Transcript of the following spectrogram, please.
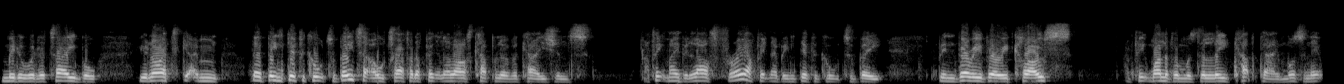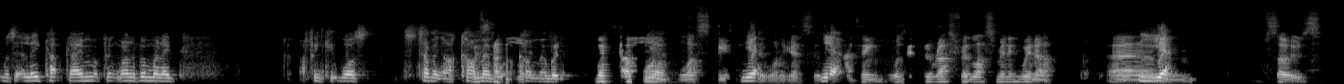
middle of the table. United, get them, they've been difficult to beat at Old Trafford. I think in the last couple of occasions. I think maybe last three. I think they've been difficult to beat. Been very, very close. I think one of them was the League Cup game, wasn't it? Was it a League Cup game? I think one of them when they I think it was something I can't West remember. Ham, I can't remember. West Ham won yeah. last season. Yeah, they won against us. Yeah, I think was it the Rashford last minute winner. Um, yeah. So it's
